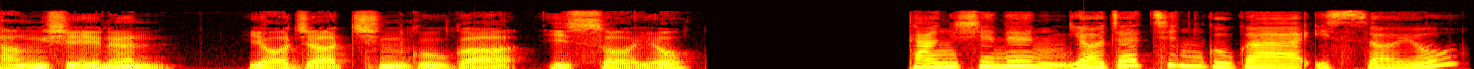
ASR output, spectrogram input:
당신은 여자친구가 있어요? 당신은 여자친구가 있어요?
